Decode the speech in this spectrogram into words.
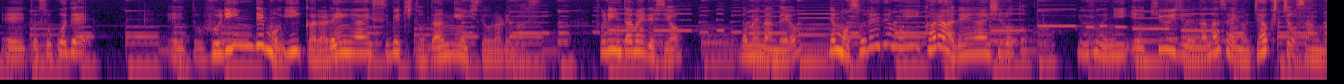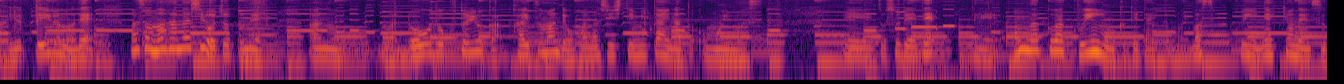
えーと、そこで、えーと不倫でもいいから恋愛すべきと断言しておられます。不倫ダメですよダメなんだよでもそれでもいいから恋愛しろというふうに、え97歳の寂聴さんが言っているので、まあ、その話をちょっとねあの、まあ、朗読というかかいつまんでお話ししてみたいなと思います。えーと、それで、えー、音楽はクイーンをかけたいと思います。クイーンね去年すっ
